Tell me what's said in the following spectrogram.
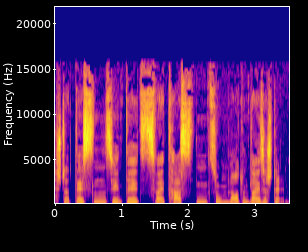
Stattdessen sind da jetzt zwei Tasten zum Laut- und Leiserstellen.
